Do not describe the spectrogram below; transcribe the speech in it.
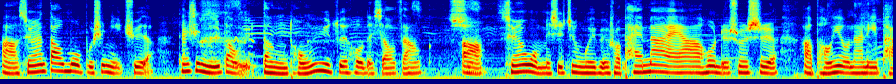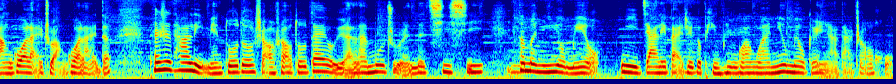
啊，虽然盗墓不是你去的，但是你等于等同于最后的销赃啊。虽然我们是正规，比如说拍卖啊，或者说是啊朋友那里盘过来转过来的，但是它里面多多少少都带有原来墓主人的气息。那么你有没有你家里摆这个瓶瓶罐罐，你有没有跟人家打招呼？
